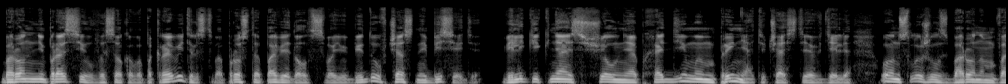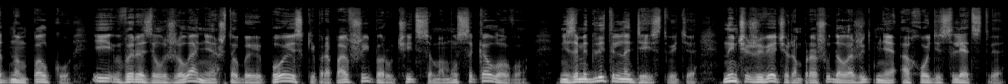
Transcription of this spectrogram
Барон не просил высокого покровительства, просто поведал свою беду в частной беседе. Великий князь счел необходимым принять участие в деле. Он служил с бароном в одном полку и выразил желание, чтобы поиски пропавшей поручить самому Соколову. «Незамедлительно действуйте. Нынче же вечером прошу доложить мне о ходе следствия.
